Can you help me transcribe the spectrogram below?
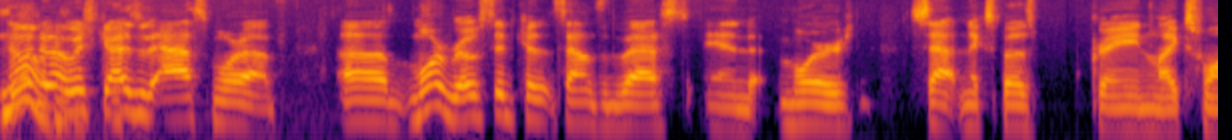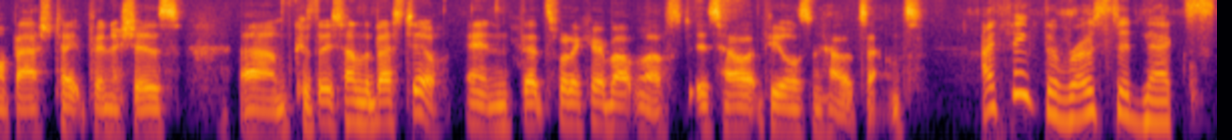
No. What do I wish guys would ask more of? Um, more roasted because it sounds the best, and more satin exposed grain like swamp ash type finishes because they sound the best too. And that's what I care about most is how it feels and how it sounds. I think the roasted necks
